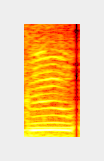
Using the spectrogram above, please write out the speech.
Goo.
